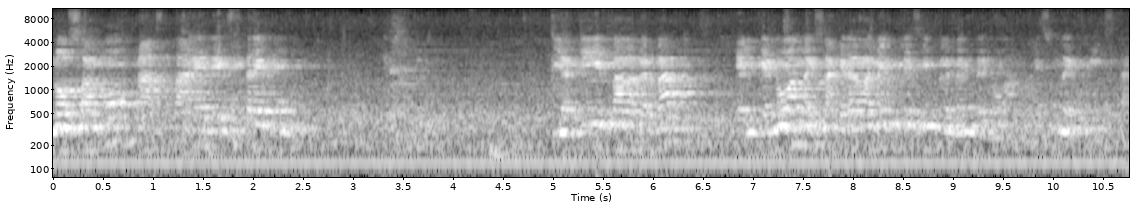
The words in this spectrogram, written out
nos amó hasta el extremo. Y aquí está la verdad, el que no ama exageradamente simplemente no ama, es un egoísta.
